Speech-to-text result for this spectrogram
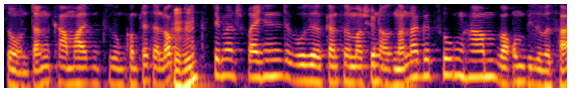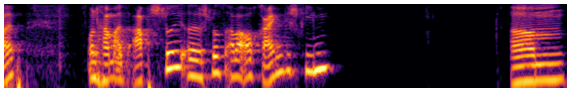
So, und dann kam halt so ein kompletter Logtext dementsprechend, wo sie das Ganze nochmal schön auseinandergezogen haben, warum, wieso, weshalb. Und haben als Abschluss äh, aber auch reingeschrieben, ähm,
